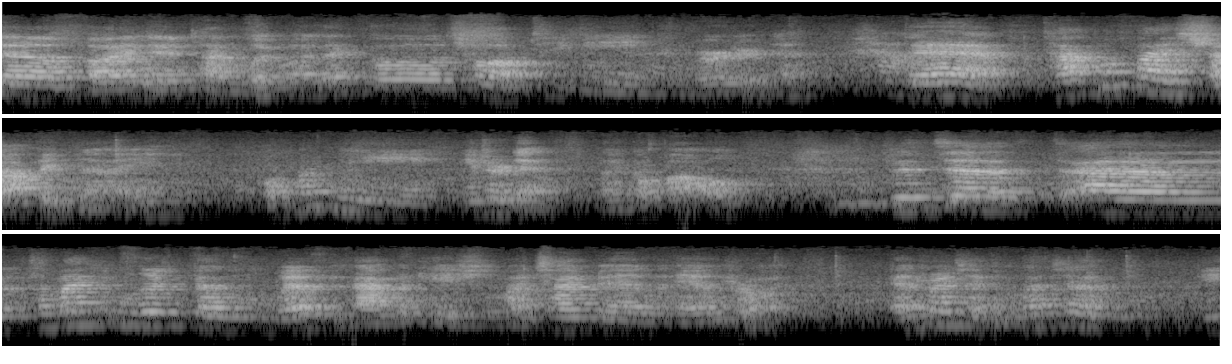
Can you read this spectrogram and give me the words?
จะไปเดินทางบ่อยๆแล้วก็ชอบที่มี converter นะ ค่ะแต่ถ้าผมไปช้อปปิ้งไหน ผมไม่มีอินเทอร์เน็ตในกระเป๋าคือจะเอ่อทำไมคุณเลือกเป็นเว็บแอปพลิเคชันไม่ใช่เป็น Android Android จะน่าจะดี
